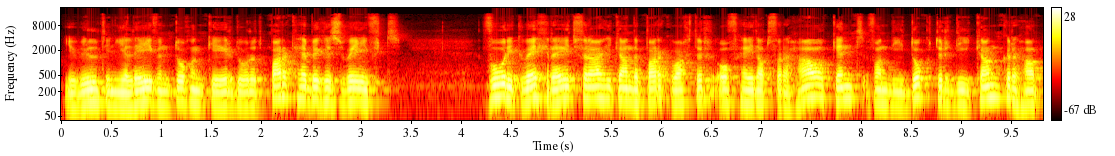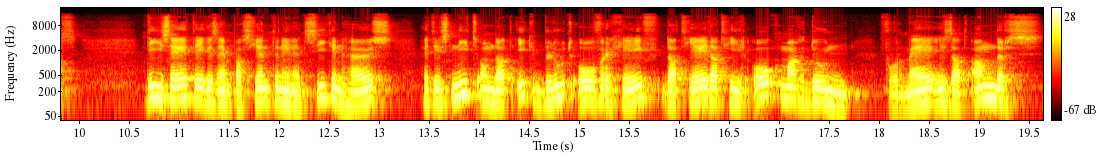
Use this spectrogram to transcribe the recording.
Je wilt in je leven toch een keer door het park hebben gezweefd. Voor ik wegrijd, vraag ik aan de parkwachter of hij dat verhaal kent van die dokter die kanker had. Die zei tegen zijn patiënten in het ziekenhuis: Het is niet omdat ik bloed overgeef dat jij dat hier ook mag doen. Voor mij is dat anders.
